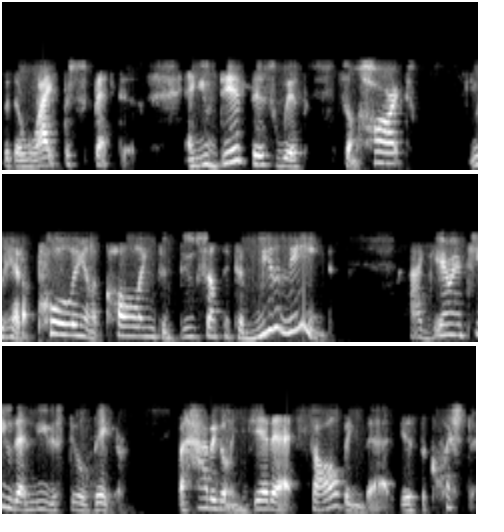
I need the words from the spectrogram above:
with the right perspective, and you did this with some heart, you had a pulling and a calling to do something to meet a need I guarantee you that need is still there. But how we're going to get at solving that is the question.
